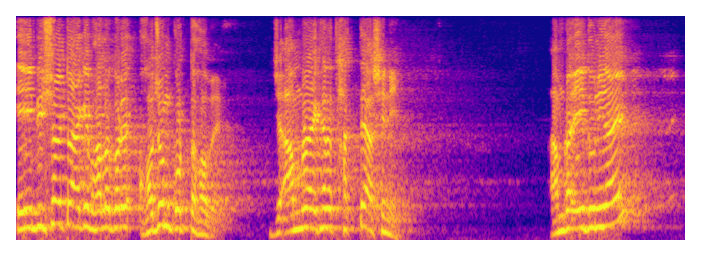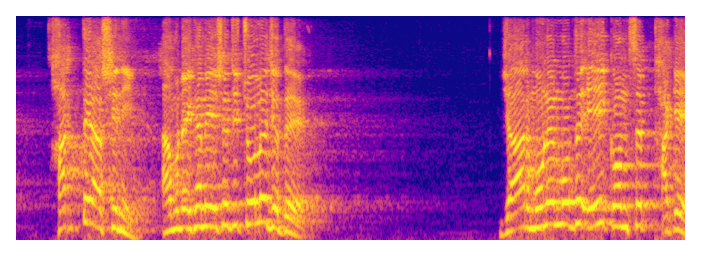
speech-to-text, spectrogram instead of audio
এই বিষয়টা আগে ভালো করে হজম করতে হবে যে আমরা এখানে থাকতে আসিনি। আমরা এই দুনিয়ায় থাকতে আসিনি। আমরা এখানে এসেছি চলে যেতে। যার মনের মধ্যে এই কনসেপ্ট থাকে,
